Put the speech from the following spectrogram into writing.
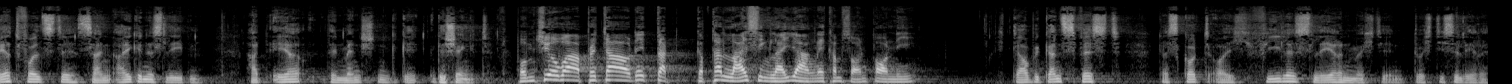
Wertvollste, sein eigenes Leben, hat er den Menschen ge geschenkt. ผมเชื่อว่าพระเจ้าได้ตรัสกับท่านหลายสิ่งหลายอย่างในคำสอนตอนนี้ Ich glaube ganz fest, dass Gott euch vieles lehren möchte durch diese Lehre.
